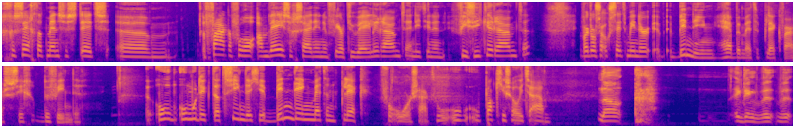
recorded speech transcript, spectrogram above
gezegd dat mensen steeds ehm, vaker vooral aanwezig zijn in een virtuele ruimte en niet in een fysieke ruimte. Waardoor ze ook steeds minder eh, binding hebben met de plek waar ze zich bevinden. Eh, Hoe, hoe moet ik dat zien dat je binding met een plek veroorzaakt? Hoe, hoe, hoe pak je zoiets aan? Nou, ik denk, we,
